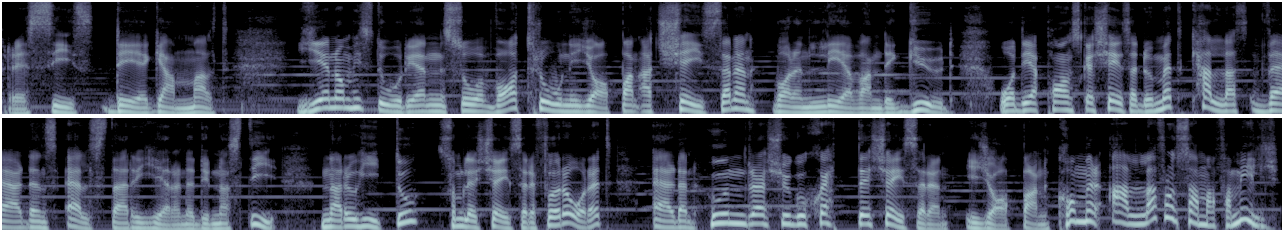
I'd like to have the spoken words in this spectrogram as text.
Precis, det är gammalt. Genom historien så var tron i Japan att kejsaren var en levande gud och det japanska kejsardömet kallas världens äldsta regerande dynasti. Naruhito, som blev kejsare förra året, är den 126 kejsaren i Japan. Kommer alla från samma familj?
